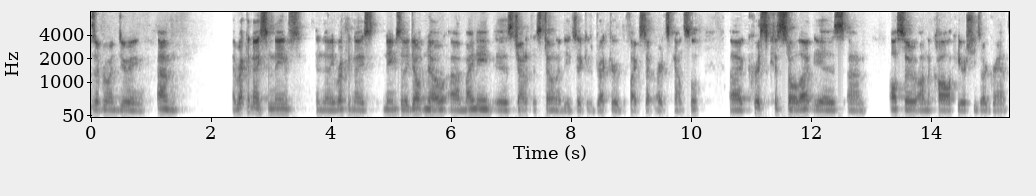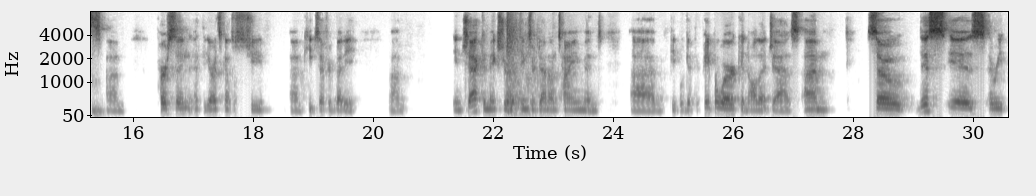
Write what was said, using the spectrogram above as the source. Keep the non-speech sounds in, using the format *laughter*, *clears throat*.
How's everyone doing? Um, I recognize some names and then I recognize names that I don't know. Uh, my name is John Tannous. I'm the Executive Director of the Flagstaff Arts Council. Uh, Chris Casola is um, also on the call here. She's our grants um, person at the Arts Council. She um, keeps everybody um, in check and makes sure that things are done on time and um, people get their paperwork and all that jazz. So this is a re-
